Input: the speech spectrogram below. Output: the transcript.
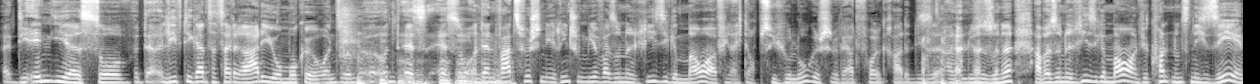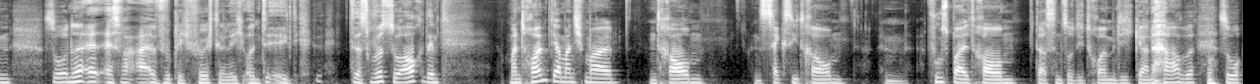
äh, die In-Ears so, da lief die ganze Zeit Radiomucke und so und es, es so und dann war zwischen Irinsch und mir war so eine riesige Mauer, vielleicht auch psychologisch wertvoll gerade diese Analyse so ne, aber so eine riesige Mauer und wir konnten uns nicht sehen, so ne, es war wirklich fürchterlich und äh, das wirst du auch, denn man träumt ja manchmal einen Traum, einen sexy Traum, einen Fußballtraum, das sind so die Träume, die ich gerne habe, so.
